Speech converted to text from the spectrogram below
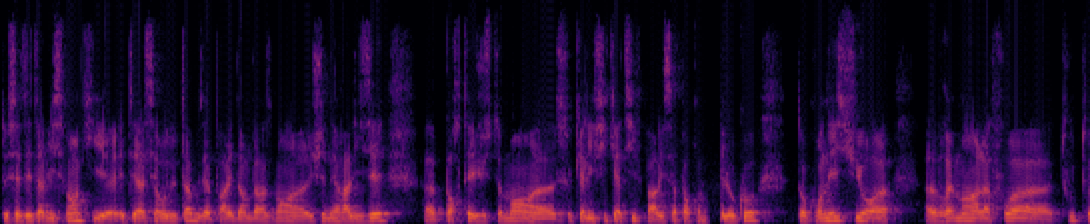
de cet établissement qui était assez redoutable. Vous avez parlé d'embrasement généralisé, porté justement ce qualificatif par les sapeurs-pompiers locaux. Donc on est sur vraiment à la fois toute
